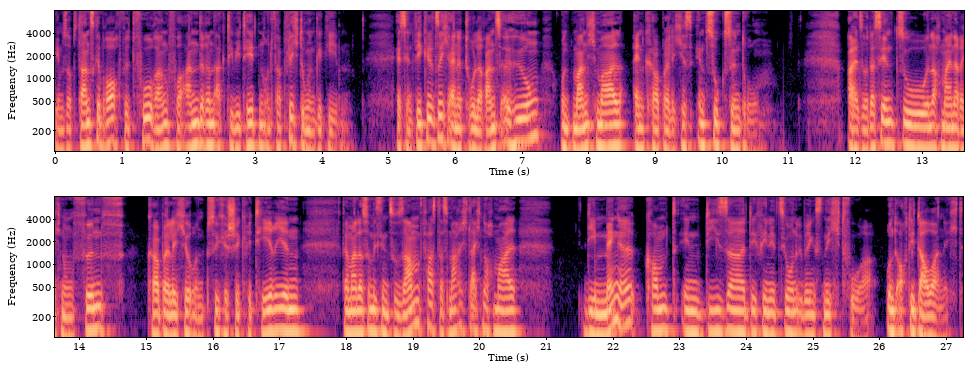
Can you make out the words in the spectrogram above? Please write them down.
Dem Substanzgebrauch wird Vorrang vor anderen Aktivitäten und Verpflichtungen gegeben. Es entwickelt sich eine Toleranzerhöhung und manchmal ein körperliches Entzugssyndrom. Also das sind so nach meiner Rechnung fünf körperliche und psychische Kriterien. Wenn man das so ein bisschen zusammenfasst, das mache ich gleich nochmal. Die Menge kommt in dieser Definition übrigens nicht vor und auch die Dauer nicht.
